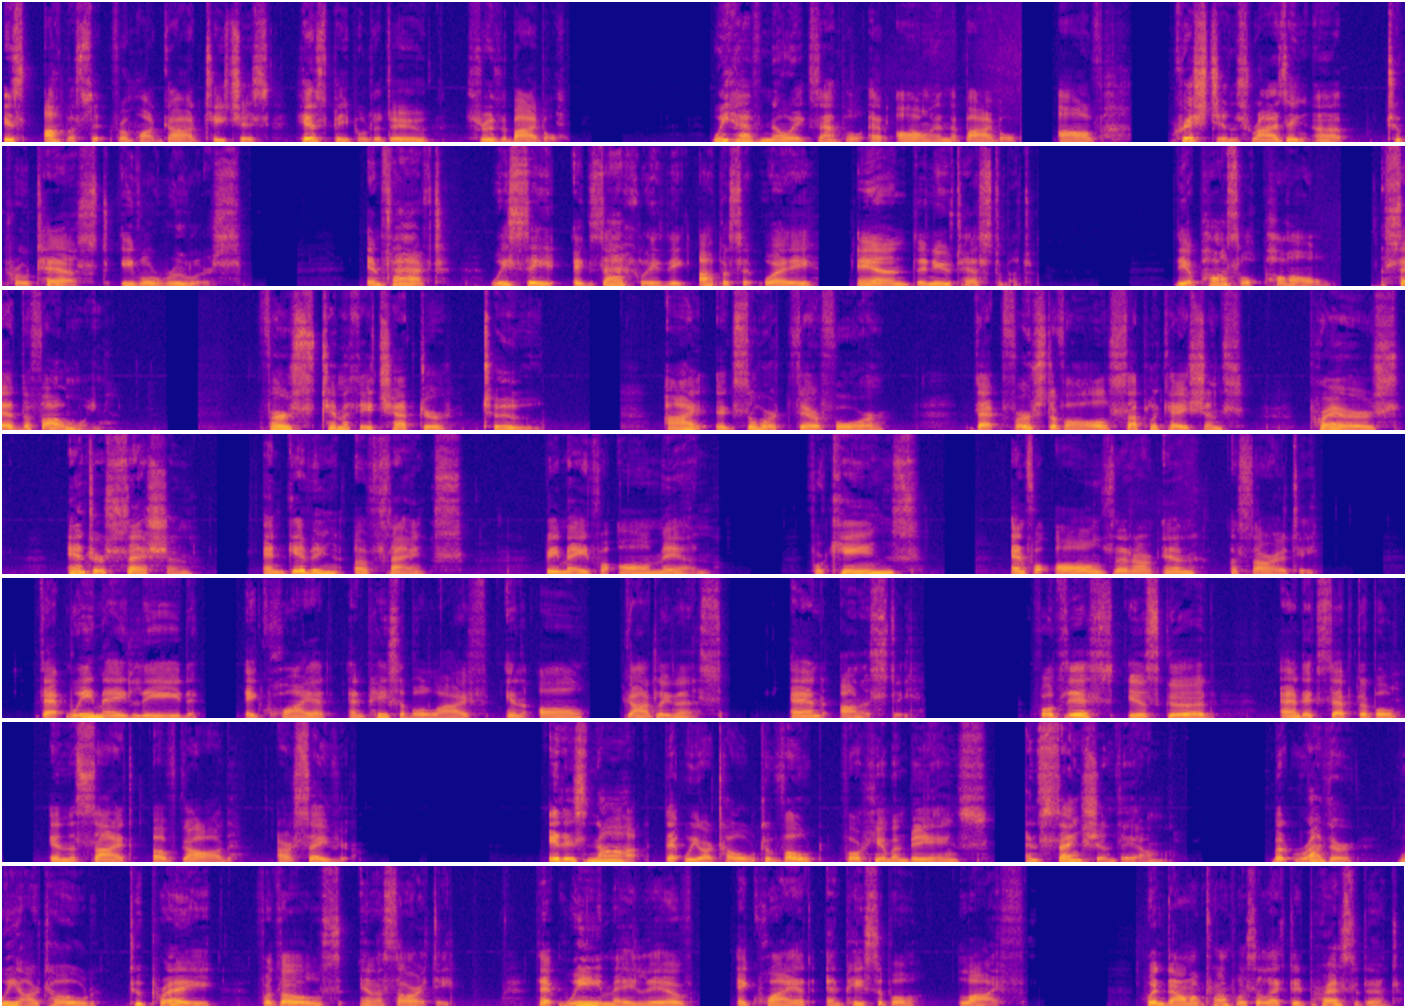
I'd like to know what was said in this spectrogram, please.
is opposite from what God teaches his people to do through the Bible. We have no example at all in the Bible of Christians rising up to protest evil rulers. In fact, we see exactly the opposite way in the New Testament. The Apostle Paul said the following 1 Timothy chapter 2 I exhort, therefore, that first of all supplications, prayers, intercession, and giving of thanks be made for all men, for kings, and for all that are in authority, that we may lead a quiet and peaceable life in all godliness and honesty. For this is good and acceptable in the sight of God our Savior. It is not that we are told to vote for human beings and sanction them, but rather we are told to pray for those in authority, that we may live a quiet and peaceable life. When Donald Trump was elected president,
